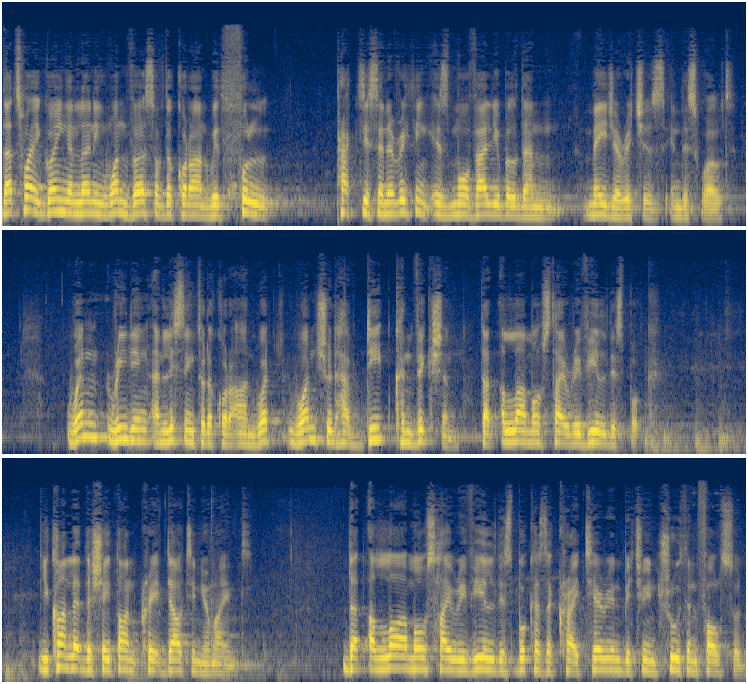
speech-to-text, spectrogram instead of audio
That's why going and learning one verse of the Quran with full practice and everything is more valuable than major riches in this world. When reading and listening to the Quran, what one should have deep conviction that Allah Most High revealed this book. You can't let the shaitan create doubt in your mind. That Allah Most High revealed this book as a criterion between truth and falsehood,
